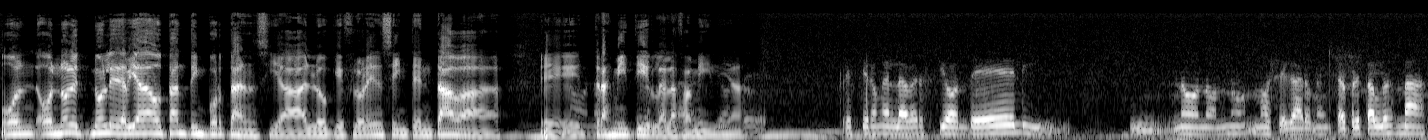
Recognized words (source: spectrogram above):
o, no, le, no le había dado tanta importancia a lo que Florencia intentaba eh, transmitirle a la familia? Crecieron en la versión de él y, no, no, no, no llegaron a interpretarlo. Es más,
